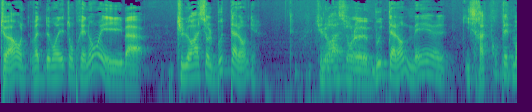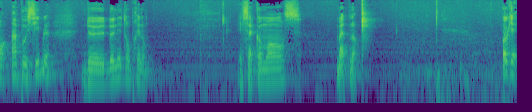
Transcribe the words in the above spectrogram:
Tu vois, on va te demander ton prénom et bah tu l'auras sur le bout de ta langue. Tu l'auras sur le bout de ta langue, mais euh, il sera complètement impossible de donner ton prénom. Et ça commence maintenant. Ok.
